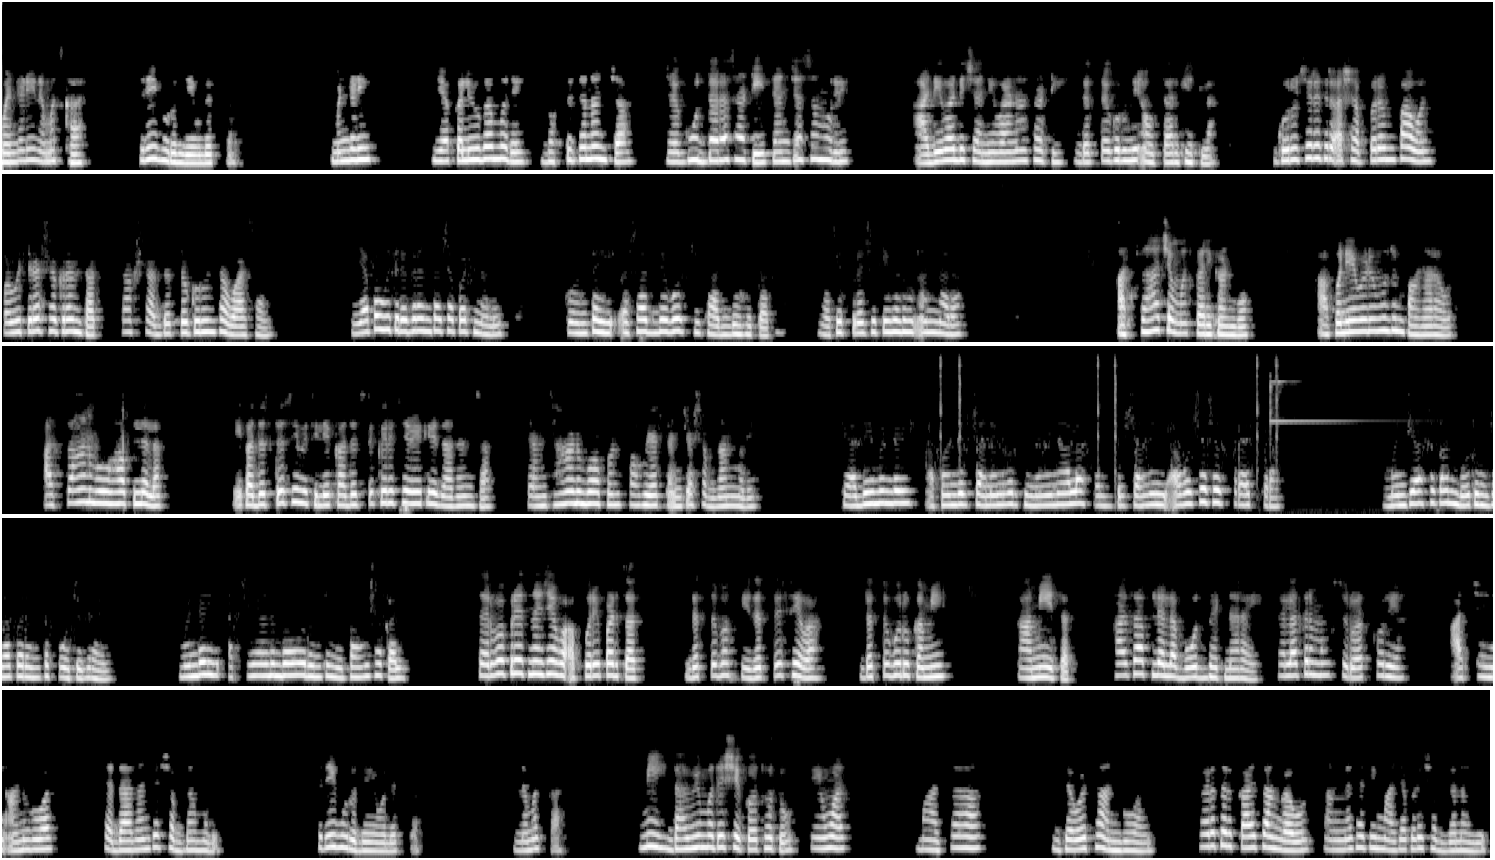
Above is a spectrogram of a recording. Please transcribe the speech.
मंडळी नमस्कार. श्री गुरुदेव दत्त मंडळी या कलियुगामध्ये भक्तजनांच्या जगोद्धारासाठी त्यांच्या समोरील आदिवादीच्या निवारणासाठी दत्तगुरूंनी अवतार घेतला. गुरुचरित्र अशा परम पावन पवित्र अशा ग्रंथात साक्षात दत्तगुरूंचा वास आहे. या पवित्र ग्रंथाच्या पठणाने कोणत्याही असाध्य गोष्टी साध्य होतात याची प्रचिती घडवून आणणारा आजचा हा चमत्कारिक अनुभव आपण या व्हिडिओमधून पाहणार आहोत. आजचा अनुभव हा आपल्याला एका दत्त सेवेतील एका दत्तकरी सेवेकरी दादांचा त्यांचा हा अनुभव आपण पाहूयात त्यांच्या शब्दांमध्ये. त्याआधी मंडळी आपण जर चॅनलवरती नवीन आला असाल तर चॅनल अवश्य सबस्क्राईब करा. म्हणजे असाच अनुभव तुमच्यापर्यंत पोहोचत राहील. मंडळी आजच्या अनुभवावरून तुम्ही पाहू शकाल सर्व प्रयत्न जेव्हा अपुरे पडतात दत्तभक्ती दत्तसेवा दत्तगुरू कमी कामी येतात. हाच आपल्याला बोध भेटणार आहे. चला तर मग सुरुवात करूया. आजच्याही अनुभवात त्या दादांच्या शब्दामध्ये. श्री गुरुदेव दत्त. नमस्कार. मी दहावीमध्ये शिकत होतो तेव्हाच माझा जवळचा अनुभव आहे. खरं तर काय सांगावं सांगण्यासाठी माझ्याकडे शब्द नाहीयेत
